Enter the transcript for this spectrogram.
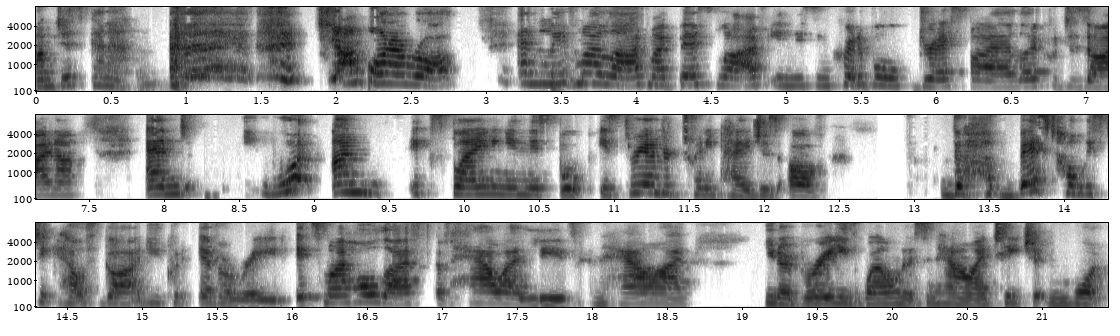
I'm just gonna jump on a rock and live my life, my best life in this incredible dress by a local designer. And what I'm explaining in this book is 320 pages of the best holistic health guide you could ever read. It's my whole life of how I live and how I, you know, breathe wellness and how I teach it and what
